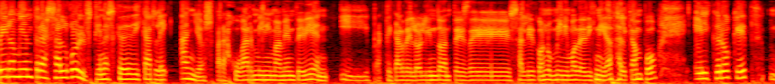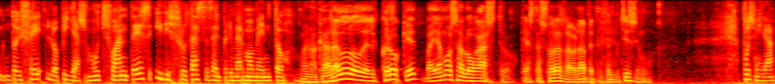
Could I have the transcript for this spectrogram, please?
Pero mientras al golf tienes que dedicarle años para jugar mínimamente bien y practicar de lo lindo antes de salir con un mínimo de dignidad al campo, el croquet, doy fe, lo pillas mucho antes y disfrutas desde el primer momento. Bueno, aclarado lo del croquet, vayamos a lo gastro, que a estas horas la verdad apetece muchísimo. Pues mira,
